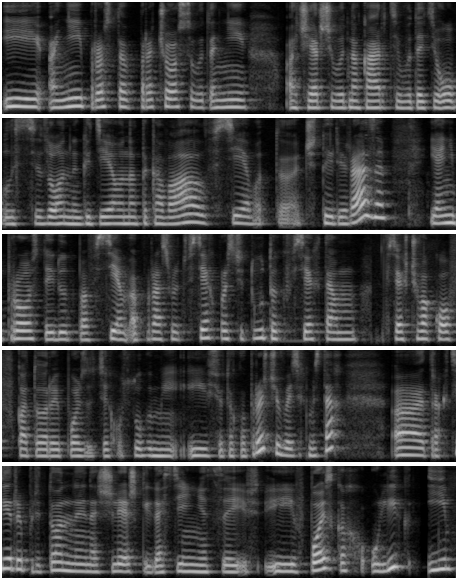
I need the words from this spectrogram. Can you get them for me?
И они просто прочесывают, они очерчивают на карте вот эти области, зоны, где он атаковал все вот э, четыре раза. И они просто идут по всем, опрашивают всех проституток, всех там, всех чуваков, которые пользуются их услугами и все такое прочее в этих местах. Э, трактиры, притонные, ночлежки, гостиницы и в поисках улик и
